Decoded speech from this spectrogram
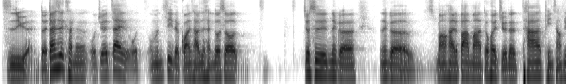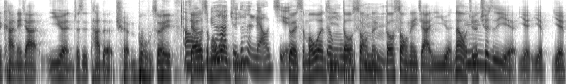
资源。对，但是可能我觉得在我我们自己的观察是，很多时候。就是那个那个毛孩的爸妈都会觉得他平常去看那家医院就是他的全部，所以只要有什么问题，哦、很了解，对什么问题都送那、嗯、都送那家医院。那我觉得确实也、嗯、也也也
